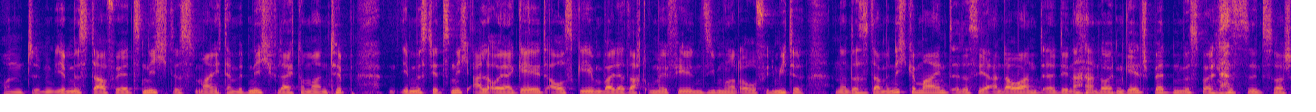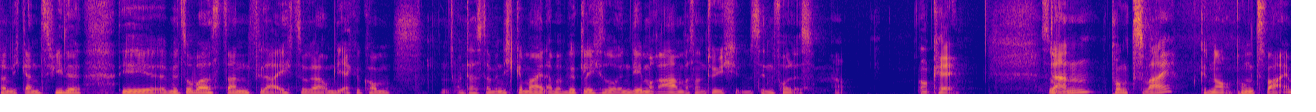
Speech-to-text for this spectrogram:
Und ähm, ihr müsst dafür jetzt nicht, das meine ich damit nicht, vielleicht nochmal ein Tipp, ihr müsst jetzt nicht all euer Geld ausgeben, weil der sagt, oh, mir fehlen 700 Euro für die Miete. Ne, das ist damit nicht gemeint, dass ihr andauernd äh, den anderen Leuten Geld spenden müsst, weil das sind wahrscheinlich ganz viele, die äh, mit sowas dann vielleicht sogar um die Ecke kommen. Und das ist damit nicht gemeint, aber wirklich so in dem Rahmen, was natürlich sinnvoll ist. Ja. Okay. So. Dann Punkt 2. Genau, Punkt 2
